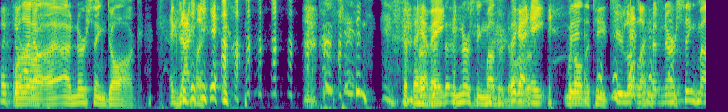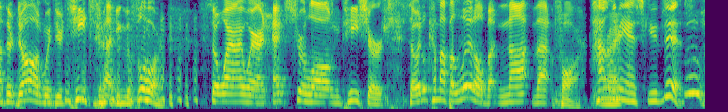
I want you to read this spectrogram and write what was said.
milked. So Or I a, a nursing dog. exactly. Except they have Uh, eight. The, the nursing mother dog. They got eight. With all the teats. You look like a nursing mother dog with your teats dragging the floor. So why I wear an extra long T-shirt, so it'll come up a little, but not that far. How, Let me ask you this. Do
